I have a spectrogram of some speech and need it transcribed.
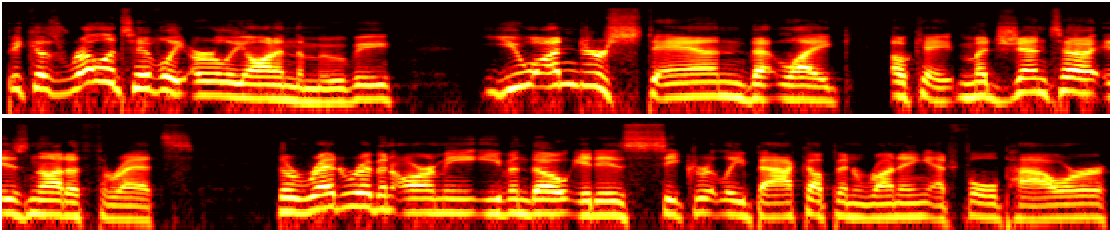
because relatively early on in the movie, you understand that, like, okay, Magenta is not a threat. The Red Ribbon Army, even though it is secretly back up and running at full power,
